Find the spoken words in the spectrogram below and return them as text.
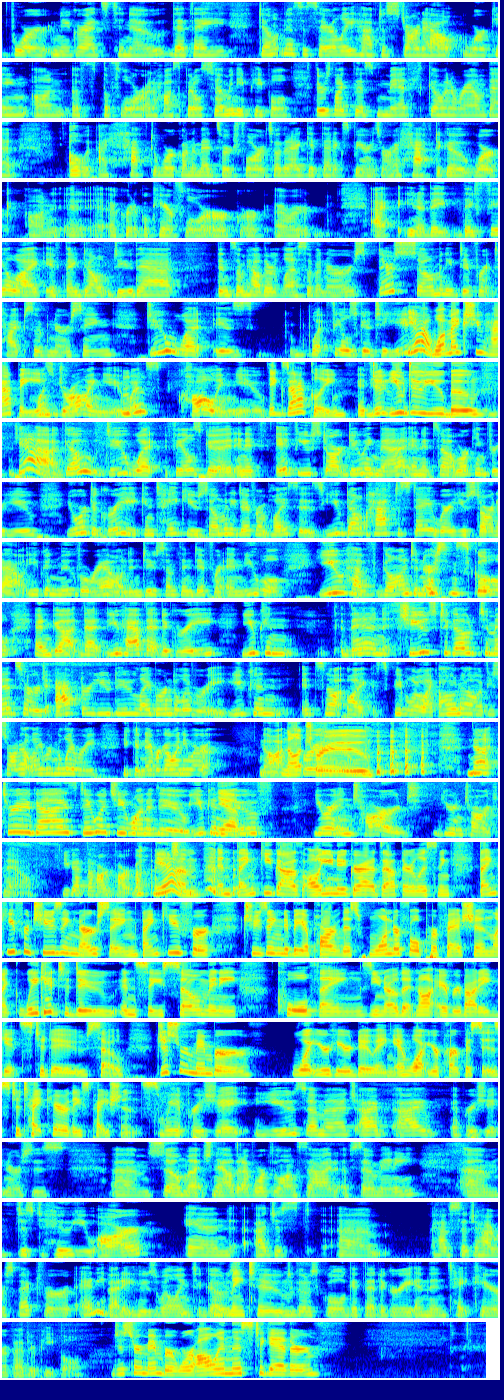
for new grads to know that they don't necessarily have to start out working on the, floor at a hospital. So many people, there's like this myth going around that, oh, I have to work on a med surg floor so that I get that experience, or I have to go work on a, a critical care floor, or, or, or I, you know, they, they feel like if they don't do that, then somehow they're less of a nurse. There's so many different types of nursing. Do what is what feels good to you. yeah what makes you happy What's drawing you? Mm-hmm. What's calling you? exactly If do, you- you do you boo Yeah, go do what feels good. And if if you start doing that and it's not working for you, your degree can take you so many different places. You don't have to stay where you start out. You can move around and do something different and you will you have gone to nursing school and got that you have that degree. You can then choose to go to med surg after you do labor and delivery. You can it's not like people are like, "Oh no, if you start out labor and delivery, you can never go anywhere." Not not true not true, guys. Do what you want to do. You can Yep. move. You're in charge. You're in charge now. You got the hard part behind Yeah. and thank you guys, all you new grads out there listening. Thank you for choosing nursing. Thank you for choosing to be a part of this wonderful profession. Like, we get to do and see so many cool things, you know, that not everybody gets to do. So just remember what you're here doing and what your purpose is to take care of these patients. We appreciate you so much. I I appreciate nurses um, so much now that I've worked alongside of so many. Um, just who you are, and I just um, have such a high respect for anybody who's willing to go to Me too. to go to school, get that degree, and then take care of other people. Just remember, we're all in this together.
